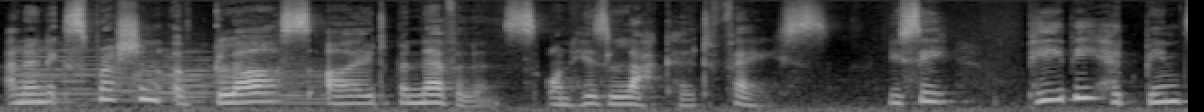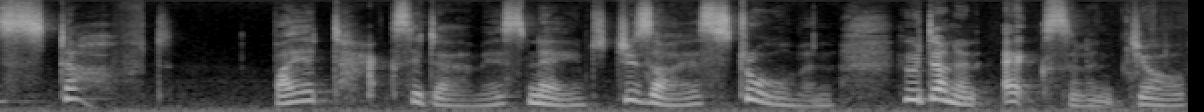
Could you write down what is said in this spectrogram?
and an expression of glass eyed benevolence on his lacquered face. You see, Peavy had been stuffed by a taxidermist named Josiah Strawman, who had done an excellent job.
